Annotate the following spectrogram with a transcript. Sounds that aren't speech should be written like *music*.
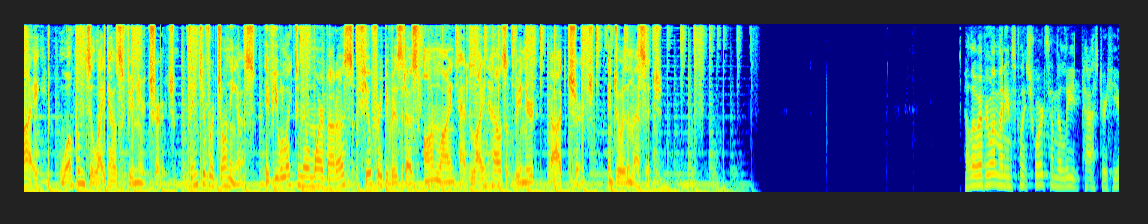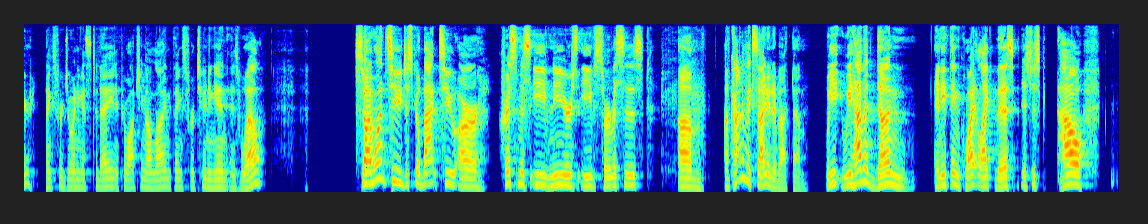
Hi, welcome to Lighthouse Vineyard Church. Thank you for joining us. If you would like to know more about us, feel free to visit us online at lighthousevineyard.church. Enjoy the message. Hello, everyone. My name is Clint Schwartz. I'm the lead pastor here. Thanks for joining us today. And if you're watching online, thanks for tuning in as well. So, I want to just go back to our Christmas Eve, New Year's Eve services. Um, I'm kind of excited about them. We, we haven't done anything quite like this. It's just how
